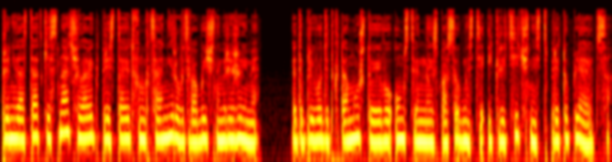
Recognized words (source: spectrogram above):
При недостатке сна человек перестает функционировать в обычном режиме. Это приводит к тому, что его умственные способности и критичность притупляются.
